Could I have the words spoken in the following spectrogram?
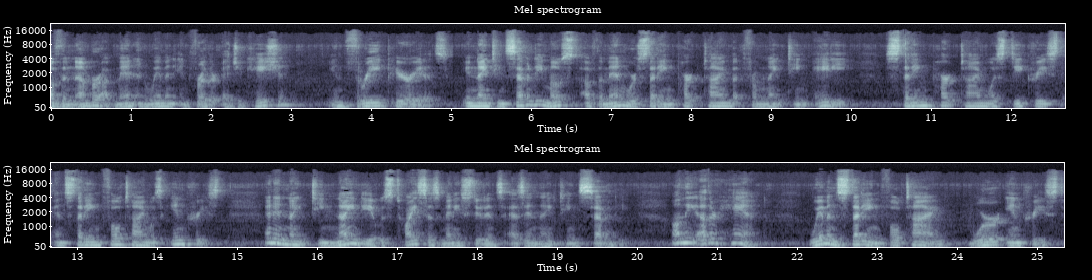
of the number of men and women in further education in three periods. In 1970, most of the men were studying part time, but from 1980, studying part time was decreased and studying full time was increased. And in 1990, it was twice as many students as in 1970. On the other hand, women studying full time were increased,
